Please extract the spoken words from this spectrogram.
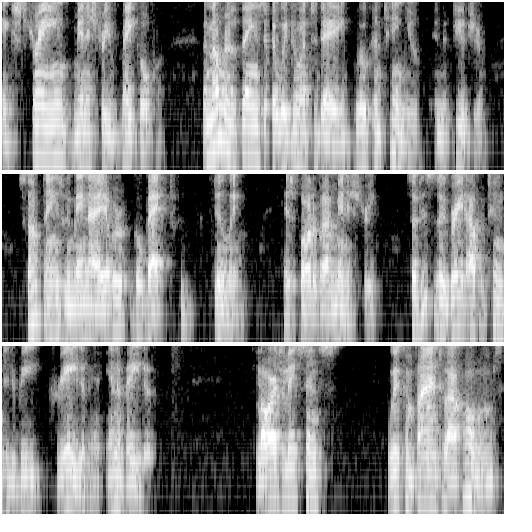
Extreme ministry makeover. A number of things that we're doing today will continue in the future. Some things we may not ever go back to doing as part of our ministry. So this is a great opportunity to be creative and innovative. Largely since we're confined to our homes,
